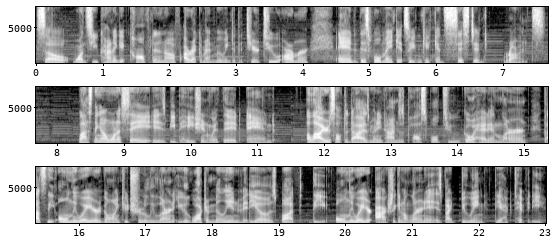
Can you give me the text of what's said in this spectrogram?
So once you kind of get confident enough, I recommend moving to the tier 2 armor and this will make it so you can get consistent runs. Last thing I want to say is be patient with it and allow yourself to die as many times as possible to go ahead and learn. That's the only way you're going to truly learn it. You could watch a million videos, but the only way you're actually going to learn it is by doing the activity.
